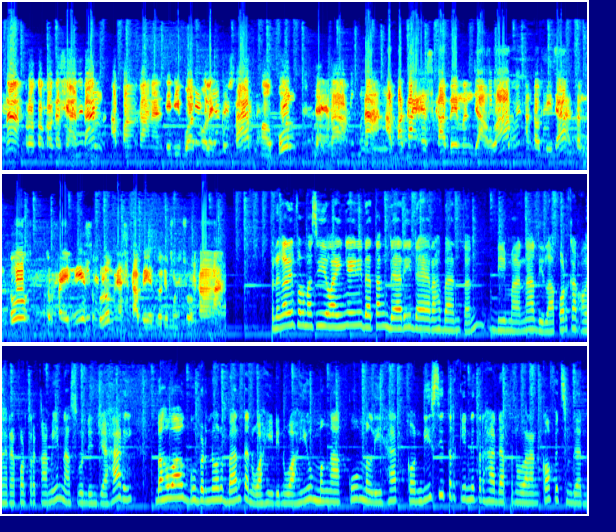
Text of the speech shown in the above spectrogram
Nah, protokol kesehatan apakah nanti dibuat oleh pusat maupun daerah. Nah, apakah SKB menjawab atau tidak? Tentu survei ini sebelum SKB itu dimunculkan. Pendengar informasi lainnya ini datang dari daerah Banten, di mana dilaporkan oleh reporter kami Nasruddin Jahari bahwa Gubernur Banten Wahidin Wahyu mengaku melihat kondisi terkini terhadap penularan COVID-19,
